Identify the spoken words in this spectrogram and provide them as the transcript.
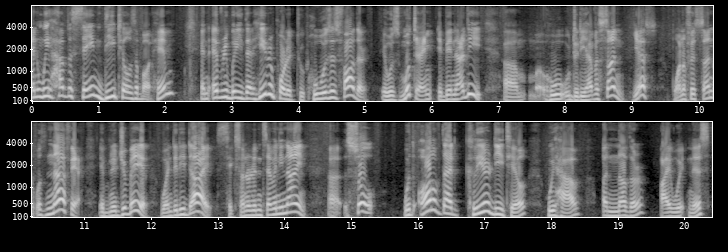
and we have the same details about him and everybody that he reported to. Who was his father? It was Mut'im ibn Adi. Um, who did he have a son? Yes. One of his sons was Nafi' ibn Jubair. When did he die? 679. Uh, so, with all of that clear detail, we have another eyewitness.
